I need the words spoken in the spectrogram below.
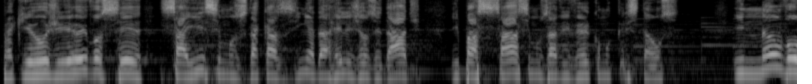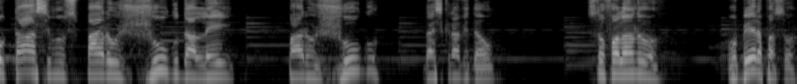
Para que hoje eu e você saíssemos da casinha da religiosidade e passássemos a viver como cristãos e não voltássemos para o jugo da lei, para o jugo da escravidão. Estou falando bobeira, pastor?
